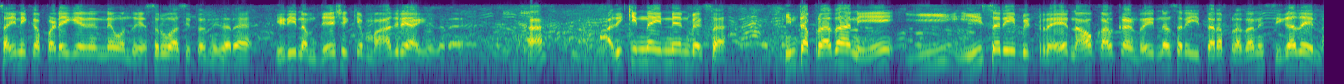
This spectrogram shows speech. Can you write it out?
ಸೈನಿಕ ಪಡೆಗೇನೆ ಒಂದು ಹೆಸರುವಾಸಿ ತಂದಿದ್ದಾರೆ. ಇಡೀ ನಮ್ಮ ದೇಶಕ್ಕೆ ಮಾದರಿ ಆಗಿದ್ದಾರೆ? ಅದಕ್ಕಿನ್ನ ಇನ್ನೇನ್ ಬೇಕು ಸರ್? ಇಂಥ ಪ್ರಧಾನಿ ಈ ಈ ಸರಿ ಬಿಟ್ರೆ ನಾವು ಕಳ್ಕೊಂಡ್ರೆ ಇನ್ನೊಂದ್ಸರಿ ಈ ತರ ಪ್ರಧಾನಿ ಸಿಗೋದೇ ಇಲ್ಲ.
